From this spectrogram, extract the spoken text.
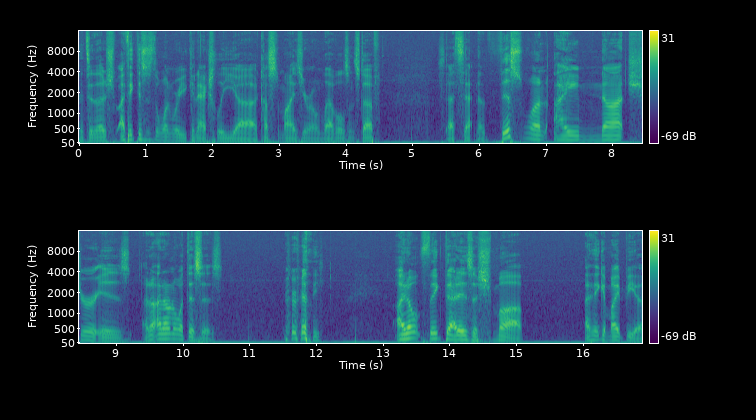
It's another. I think this is the one where you can actually uh, customize your own levels and stuff. So that's that. Now this one, I'm not sure is. I don't. I don't know what this is. really. I don't think that is a shmup. I think it might be a,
